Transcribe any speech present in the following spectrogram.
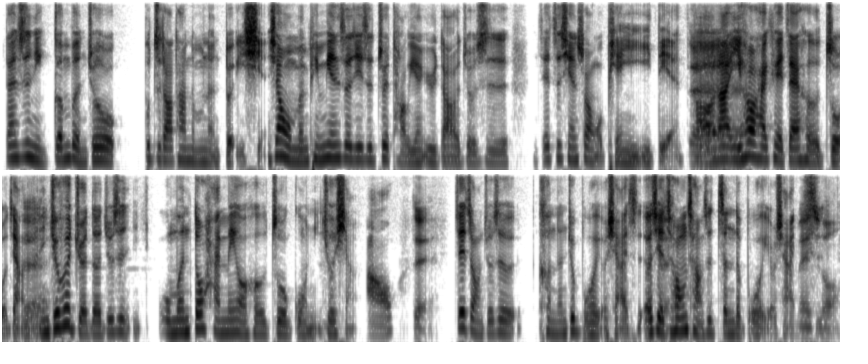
但是你根本就。不知道他能不能兑现。像我们平面设计师最讨厌遇到的就是，你这次先算我便宜一点，好，那以后还可以再合作这样子，你就会觉得就是我们都还没有合作过，你就想熬，对，这种就是可能就不会有下一次，而且通常是真的不会有下一次，没错。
